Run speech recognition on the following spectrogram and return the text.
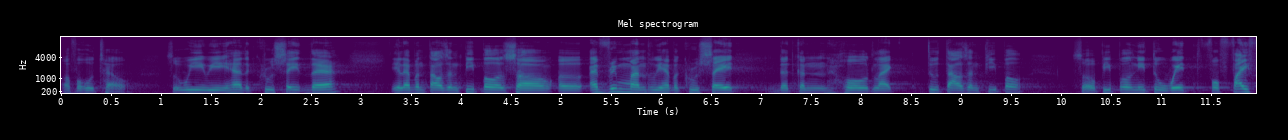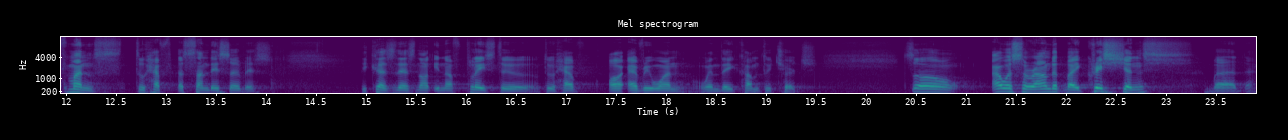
of a hotel. So we, we had a crusade there, 11,000 people. So uh, every month we have a crusade that can hold like 2,000 people. So people need to wait for five months to have a Sunday service because there's not enough place to, to have everyone when they come to church. So I was surrounded by Christians, but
